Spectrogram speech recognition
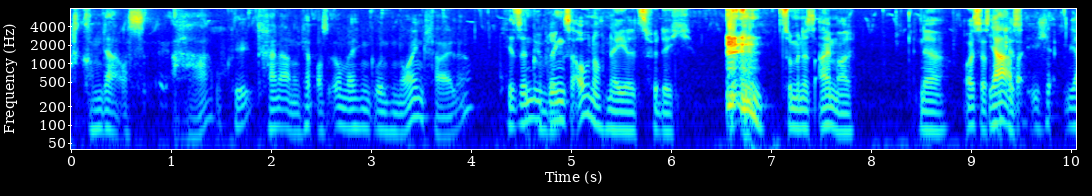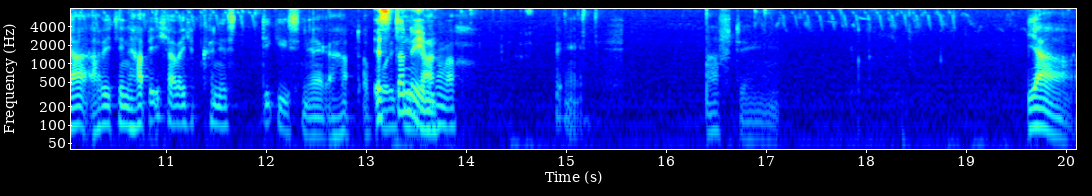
Ach komm, da aus, aha, okay, keine Ahnung, ich habe aus irgendwelchen Gründen neun Pfeile. hier sind übrigens auch noch Nails für dich. Zumindest einmal. In der äußersten Ja, Kiste. aber ich, ja, habe ich, den habe ich, aber ich habe keine Stickies mehr gehabt. Obwohl Ist ich die daneben. Noch, okay. Crafting. Ja,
